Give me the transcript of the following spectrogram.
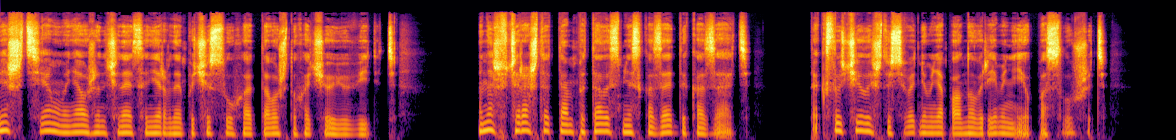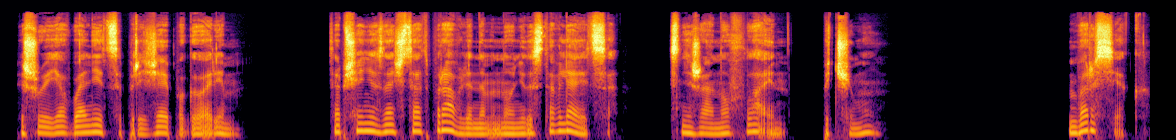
Меж тем у меня уже начинается нервная почесуха от того, что хочу ее видеть. Она же вчера что-то там пыталась мне сказать, доказать. Так случилось, что сегодня у меня полно времени ее послушать. Пишу я в больнице, приезжай, поговорим. Сообщение значится отправленным, но не доставляется. Снежан офлайн. Почему? Барсек.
